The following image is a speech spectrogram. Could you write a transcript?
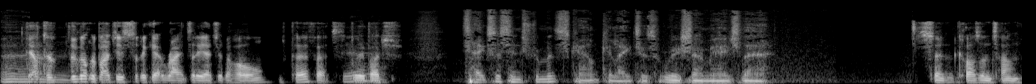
Uh, They have to, they've got the badges so they get right to the edge of the hole. It's perfect. Yeah. Blue badge. Texas Instruments calculators. Really showing me age there. Sin, cos and time.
